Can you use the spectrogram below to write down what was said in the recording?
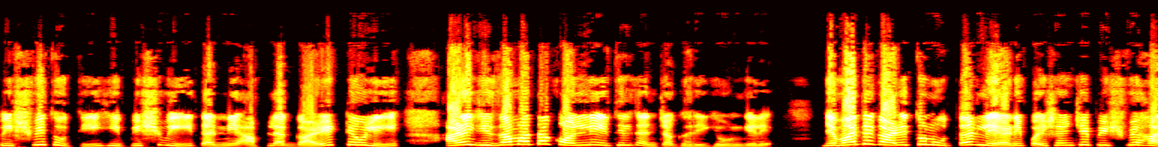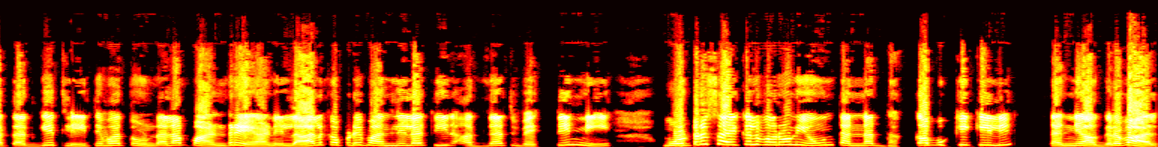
पिशवीत होती. ही पिशवी त्यांनी आपल्या गाडीत ठेवली आणि जिजामाता कॉलनी येथील त्यांच्या घरी घेऊन गेले. जेव्हा ते गाडीतून उतरले आणि पैशांची पिशवी हातात घेतली तेव्हा तोंडाला पांढरे आणि लाल कपडे बांधलेल्या तीन अज्ञात व्यक्तींनी मोटरसायकलवरून येऊन त्यांना धक्काबुक्की केली. त्यांनी अग्रवाल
